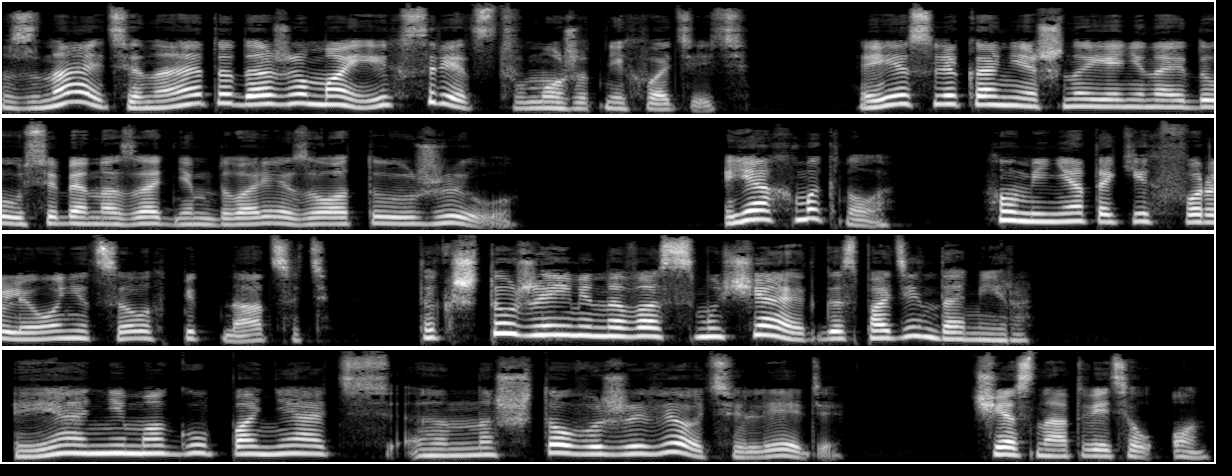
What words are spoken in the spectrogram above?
знаете, на это даже моих средств может не хватить. Если, конечно, я не найду у себя на заднем дворе золотую жилу. Я хмыкнула. У меня таких в Форлеоне целых пятнадцать. Так что же именно вас смущает, господин Дамира? «Я не могу понять, э, на что вы живете, леди», — честно ответил он.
